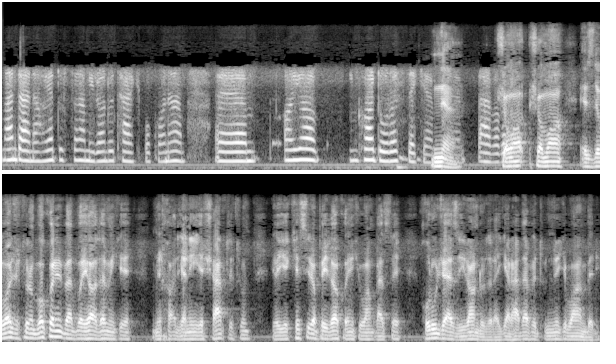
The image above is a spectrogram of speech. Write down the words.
من در نهایت دوست دارم ایران رو ترک بکنم آیا این کار درسته که نه. در شما شما ازدواجتون رو بکنید بعد با یه آدمی که می‌خواد. یعنی یه شرطتون یا یه کسی رو پیدا کنید که با هم قصد خروج از ایران رو داره. اگر هدفتون اینه که با هم برید.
